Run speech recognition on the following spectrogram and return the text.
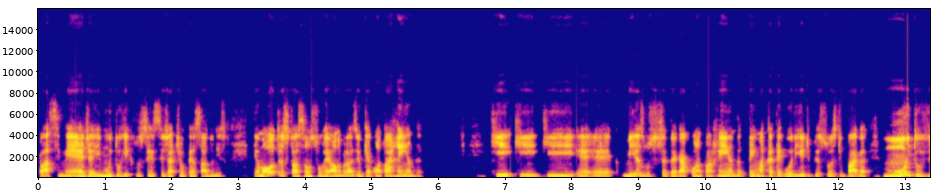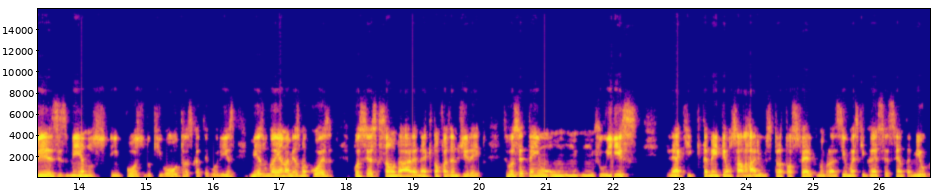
classe média e muito rico. Não sei se vocês já tinham pensado nisso. Tem uma outra situação surreal no Brasil que é quanto à renda. Que, que, que é, é, mesmo se você pegar quanto à renda, tem uma categoria de pessoas que paga muito vezes menos imposto do que outras categorias, mesmo ganhando a mesma coisa. Vocês que são da área, né, que estão fazendo direito, se você tem um, um, um juiz né, que, que, também tem um salário estratosférico no Brasil, mas que ganha 60 mil,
